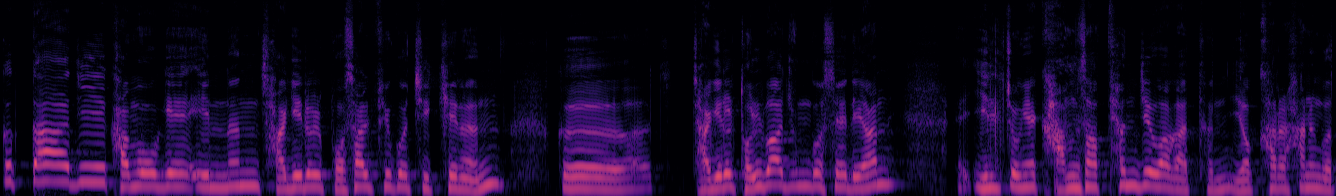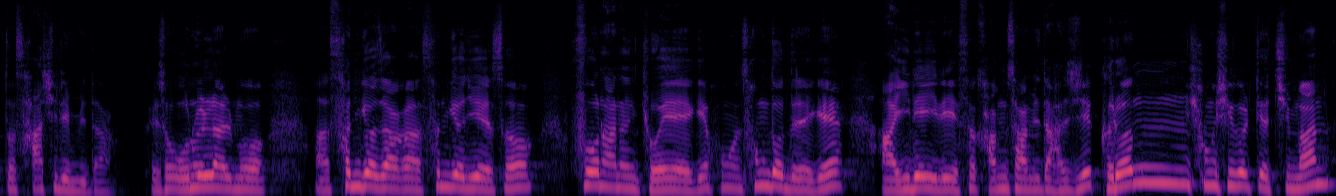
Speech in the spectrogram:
끝까지 감옥에 있는 자기를 보살피고 지키는 그 자기를 돌봐준 것에 대한 일종의 감사 편지와 같은 역할을 하는 것도 사실입니다. 그래서 오늘날 뭐 아, 선교자가 선교지에서 후원하는 교회에게 혹은 성도들에게 아 이래 이래해서 감사합니다 하시 그런 형식을 띄었지만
